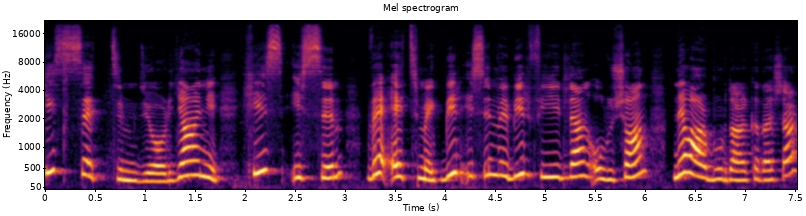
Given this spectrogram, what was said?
hissettim diyor. Yani his isim ve etmek bir isim ve bir fiilden oluşan ne var burada arkadaşlar?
